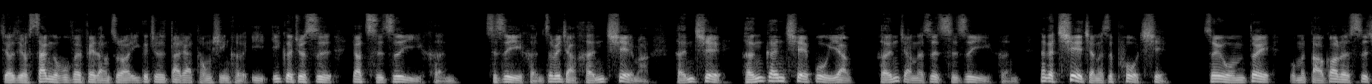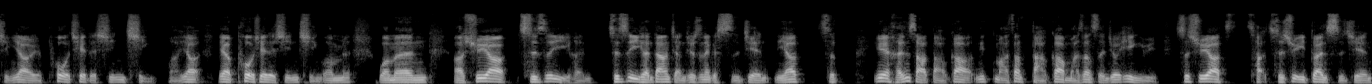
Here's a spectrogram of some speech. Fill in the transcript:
就有三个部分非常重要。一个就是大家同心合意，一个就是要持之以恒，持之以恒。这边讲恒切嘛，恒切恒跟切不一样，恒讲的是持之以恒，那个切讲的是迫切。所以，我们对我们祷告的事情要有迫切的心情啊，要要迫切的心情。我们我们啊，需要持之以恒。持之以恒，当然讲就是那个时间，你要持。因为很少祷告，你马上祷告，马上神就应允，是需要持持续一段时间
